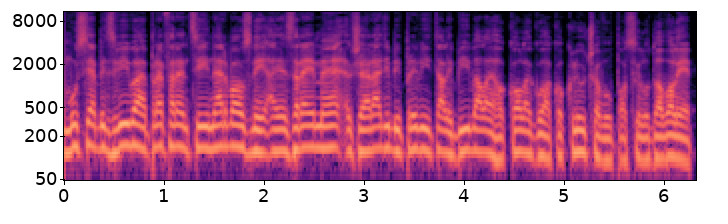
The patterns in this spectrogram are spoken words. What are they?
musia byť z vývoja preferencií nervózni a je zrejme, že radi by privítali bývalého kolegu ako kľúčovú posilu do volieb.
